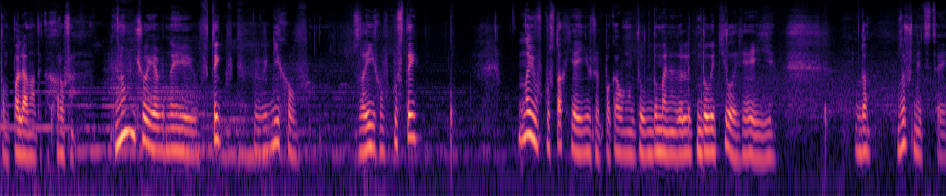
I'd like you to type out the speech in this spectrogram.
там поляна така хороша. Ну нічого, я від неї втик, від'їхав, заїхав в кусти. Ну і в кустах я її вже, поки вона до, мене долетіла, я її до зрушниці цієї.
